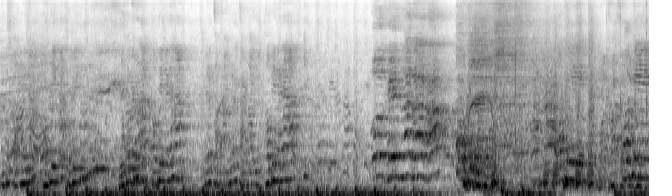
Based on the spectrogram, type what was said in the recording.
เดี๋ยวเราจับไปนะขอเพลงนะขอเพลงนะเดี๋ยวเราจับขอเพลงเลยนะคะไม่ต้องราจับไปไม่ต้องราจับไปขอเพลงเลยนะโอเคนะครับขอเพลงขอเพลง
